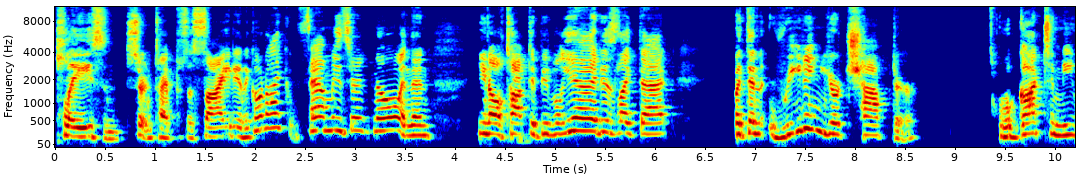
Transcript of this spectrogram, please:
place and certain type of society and they go like families there no and then you know I'll talk to people yeah it is like that but then reading your chapter what got to me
